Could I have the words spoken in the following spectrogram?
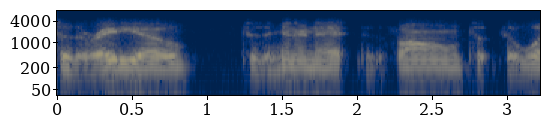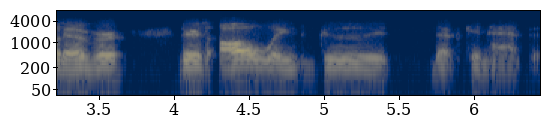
to the radio to the internet to the phone to, to whatever, there's always good that can happen.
